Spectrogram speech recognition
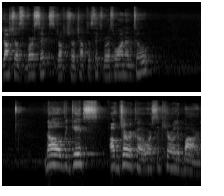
Joshua verse 6, Joshua chapter 6, verse 1 and 2. Now the gates of Jericho were securely barred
